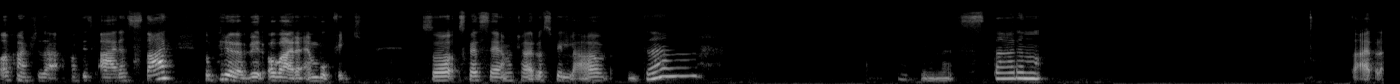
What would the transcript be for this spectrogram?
og kanskje det faktisk er en stær som prøver å være en bokfink. Så skal jeg se om jeg klarer å spille av den. Finne finnes Der er det.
